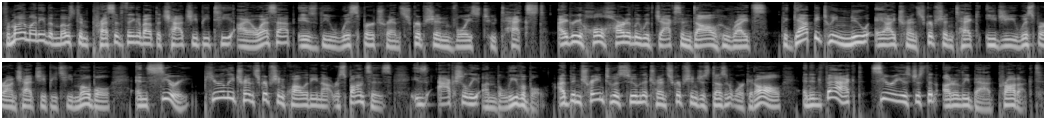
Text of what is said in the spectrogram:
For my money, the most impressive thing about the ChatGPT iOS app is the Whisper transcription voice to text. I agree wholeheartedly with Jackson Dahl, who writes The gap between new AI transcription tech, e.g., Whisper on ChatGPT mobile, and Siri, purely transcription quality, not responses, is actually unbelievable. I've been trained to assume that transcription just doesn't work at all, and in fact, Siri is just an utterly bad product.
